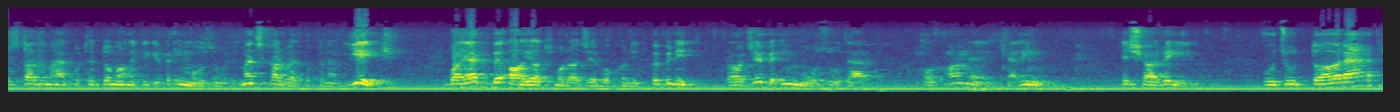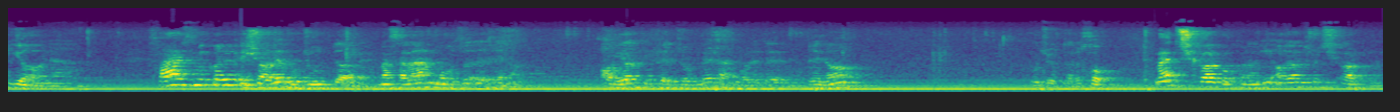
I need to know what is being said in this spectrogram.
استاد مربوطه دو ماه دیگه به این موضوع میده من چیکار باید بکنم؟ یک باید به آیات مراجعه بکنید. ببینید راجع به این موضوع در قرآن کریم اشاره وجود دارد یا نه؟ فرض می‌کنیم اشاره وجود داره. مثلا موضوع غنا آیاتی که جمله در مورد غنا وجود داره. خب من چیکار بکنم؟ این آیات رو چیکار کنم؟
